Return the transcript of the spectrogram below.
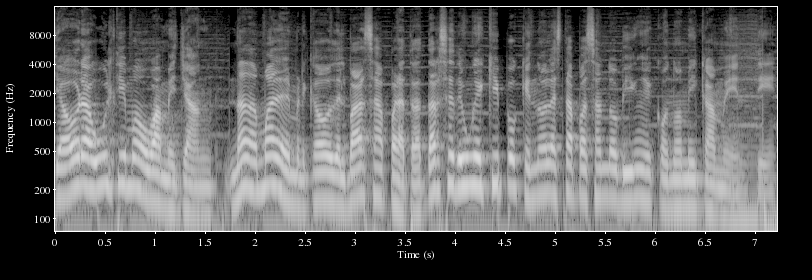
y ahora último Aubameyang. Nada mal el mercado del Barça para tratarse de un equipo que no la está pasando bien económicamente.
